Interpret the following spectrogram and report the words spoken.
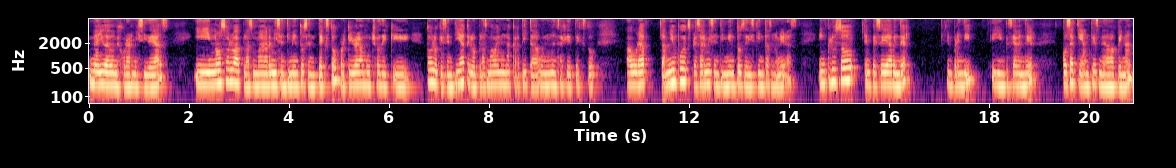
me ha ayudado a mejorar mis ideas y no solo a plasmar mis sentimientos en texto, porque yo era mucho de que todo lo que sentía te lo plasmaba en una cartita o en un mensaje de texto. Ahora también puedo expresar mis sentimientos de distintas maneras. Incluso empecé a vender, emprendí y empecé a vender, cosa que antes me daba pena.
